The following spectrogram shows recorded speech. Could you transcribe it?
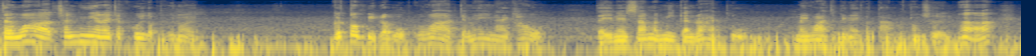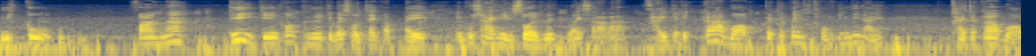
แต่ว่าฉันมีอะไรจะคุยกับเธอหน่อย ก็ต้องปิดระบบเพราะว่าจะไม่ให้นายเข้า แต่ในซ้ำมันมีการรหัสอยู่ ไม่ว่าจะเป็นไหนก็ตามก็ต้องเชิญฮะมิกูฟังนะ ที่จริงก็คือจะไปสนใจกับไอ้ไอ้ผู้ชายเฮนซวยหรือไร้สาระใครจะไปกล้าบอกไปจะเป็นของกินที่ไหน ใครจะกล้าบอก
